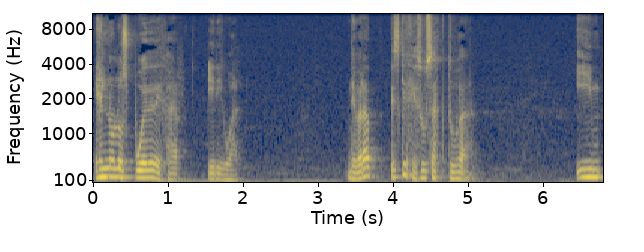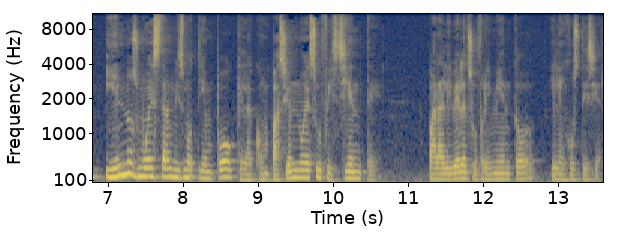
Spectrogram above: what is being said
Él no los puede dejar ir igual. De verdad, es que Jesús actúa. Y, y, Él nos muestra al mismo tiempo que la compasión no es suficiente para aliviar el sufrimiento y la injusticia.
